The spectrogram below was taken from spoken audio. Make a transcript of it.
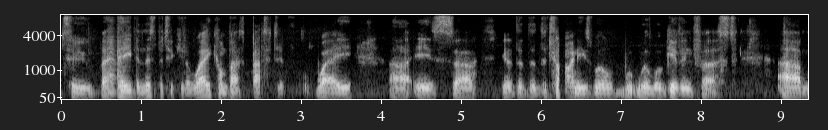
to behave in this particular way, combative way, uh, is uh, you know the, the, the, Chinese will will will give in first. Um,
